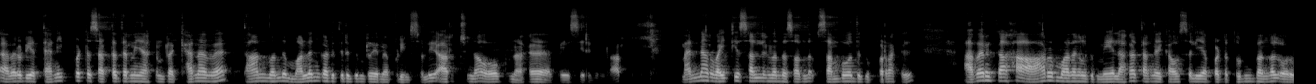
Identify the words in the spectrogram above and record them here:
அவருடைய தனிப்பட்ட சட்டத்தரணியாகின்ற கனவை தான் வந்து மழுங்கடித்திருக்கின்றேன் அப்படின்னு சொல்லி அர்ச்சுனா ஓப்பனாக பேசியிருக்கின்றார். மன்னார் வைத்தியசாலையில் நடந்த சந்த சம்பவத்துக்கு பிறகு, அவருக்காக ஆறு மாதங்களுக்கு மேலாக தங்கை கௌசல்யாப்பட்ட துன்பங்கள் ஒரு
